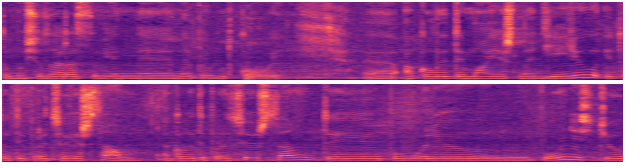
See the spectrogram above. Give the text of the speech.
тому що зараз він не, не прибутковий. Е, а коли ти маєш надію, і то ти працюєш сам. А коли ти працюєш сам, ти поволі повністю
